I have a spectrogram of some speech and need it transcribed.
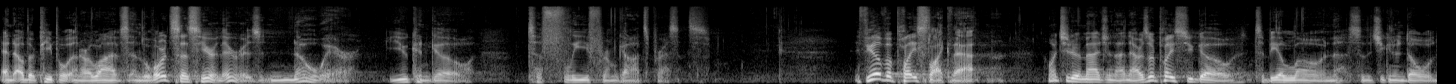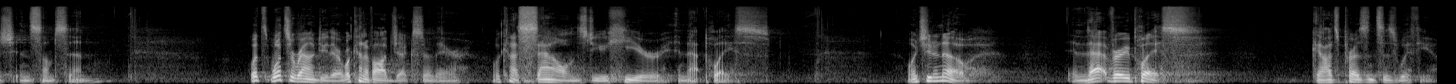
and other people in our lives. And the Lord says here, there is nowhere you can go to flee from God's presence. If you have a place like that, I want you to imagine that now. Is there a place you go to be alone so that you can indulge in some sin? What's, what's around you there? What kind of objects are there? What kind of sounds do you hear in that place? I want you to know in that very place, God's presence is with you.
